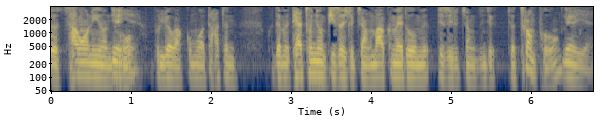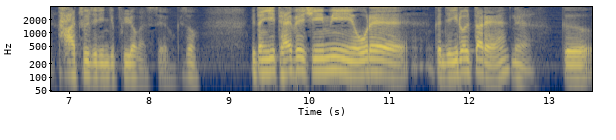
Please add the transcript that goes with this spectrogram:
저 상원의원도 예, 예. 불려갖고 뭐다 하여튼 그다음에 대통령 비서실장 마크 메도 비서실장도 이제 저 트럼프 네, 예. 다 줄줄이 이제 불려갔어요. 그래서 일단 이 대배심이 올해 그 이제 1월 달에 네. 그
